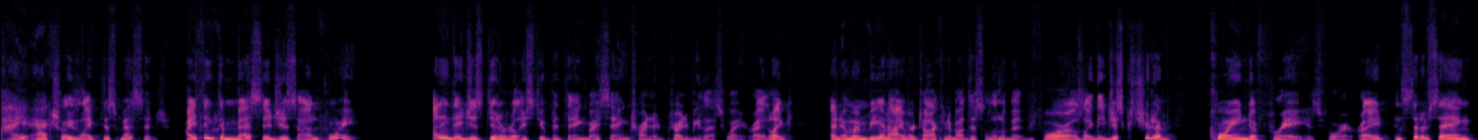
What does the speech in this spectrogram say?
I actually like this message. I think the message is on point. I think they just did a really stupid thing by saying trying to try to be less white, right? Like, and, and when B and I were talking about this a little bit before, I was like, they just should have coined a phrase for it, right? Instead of saying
